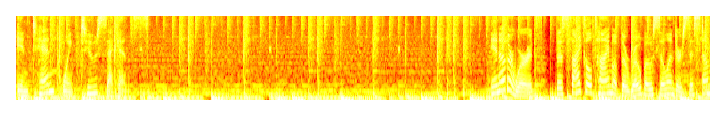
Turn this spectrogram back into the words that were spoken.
in 10.2 seconds. In other words, the cycle time of the robo-cylinder system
